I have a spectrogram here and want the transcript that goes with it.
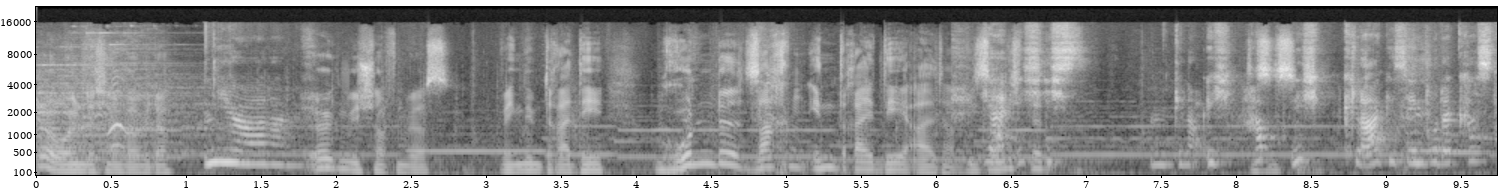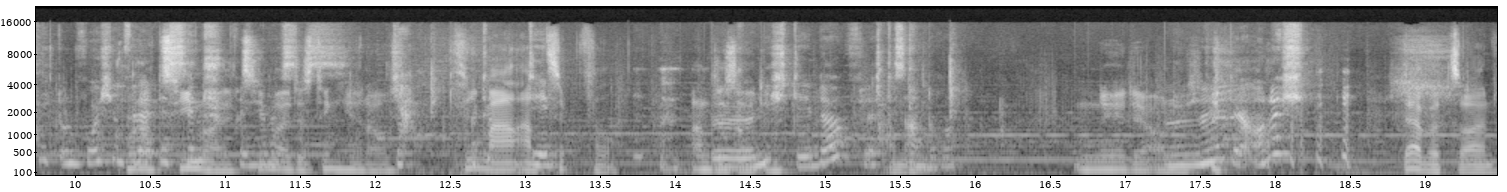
wir holen dich einfach wieder. Ja, danke. Irgendwie schaffen wir es. Wegen dem 3D. Runde Sachen in 3D, Alter. Wie soll Ja, ich ich, denn... ich, genau, ich Das hab nicht klar gesehen, wo der Kasten liegt und wo ich im Oder Verhältnis zieh mal, hinspringe. zieh mal das Ding hier raus. Ja, Zieh mal am den- Zipfel. Äh, nicht den da, vielleicht das Andere. andere. Nee, der auch nicht. Nee, der auch nicht. Der wird sein.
